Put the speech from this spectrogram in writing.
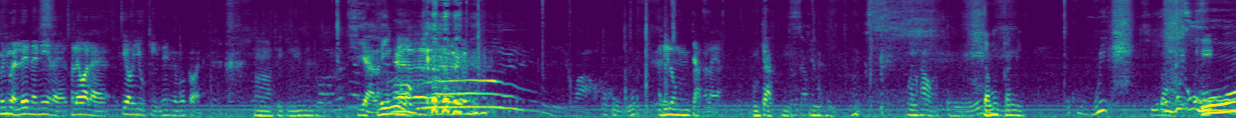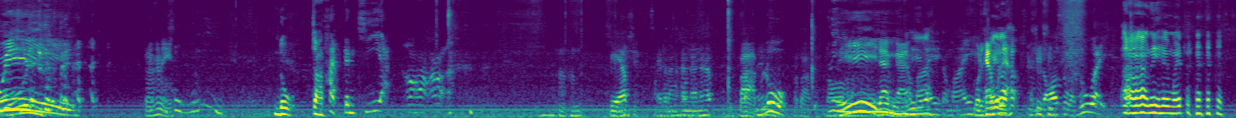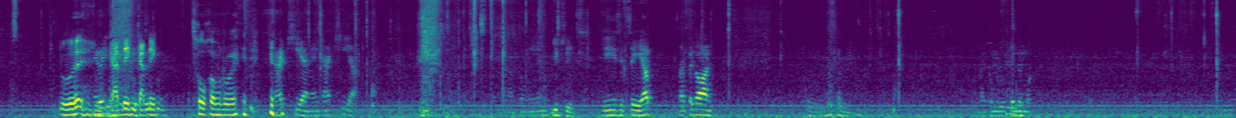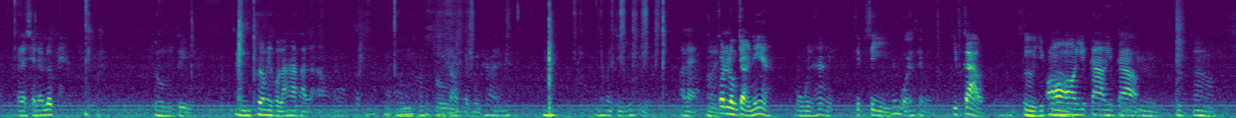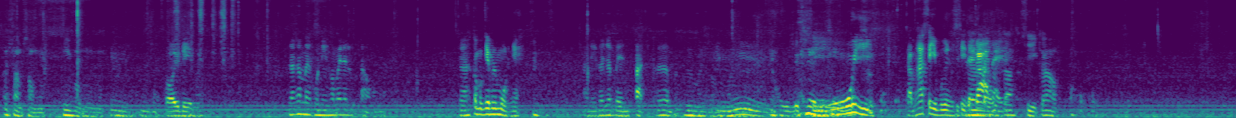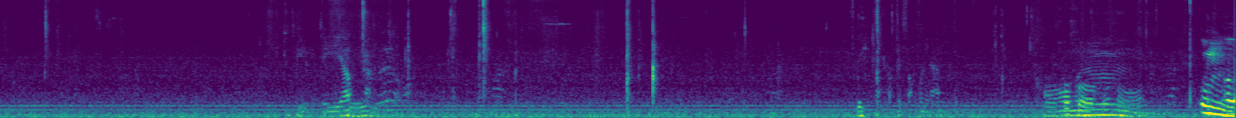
มันเหมือนเล่นในนี่เลยเขาเรียกว่าอะไรที่เอายูกิเล่นกันเมื่อก่อน อ่าเทคตัวนี้ไม่ดูเชียร์แล้วลิงก์เออะอว้าวโอ้โหอันนี้ลงจากอะไรอะผมจับเมืองเท่าจำกันอีกวิขี้บ้าโอ้ยร้านข้างไหนดุจัดผัดกันขี้อะอ๋ออ่าครับเดี๋ยวใส่พลังครั้งนั้นนะครับบาปสองลูกบาปนี่ได้เหมือนกันทำไมทำไมหมดแล้วหมดแล้วรอสวนด้วยอ่านี่ให้ไหม เอ้ยการเด้งการเด้งโชว์ความรวยการดเคลียร์ไงการดเคลียร์อะตรงนี้ยี่สิบสี่ยี่สิบสี่ครับใส่ไปก่อนอะไรก็ไม่รู้เต็มไปหมดอะไรใช้แล้วเลิกไปโจมตีอืมเพิ่มมีคนละห้าพันละเอาคอนโซลทำไมตียี่สิบอะไรอะก็ลงจากนี่อะวงเงินห้างสิบสี่ไม่หวยเสียยี่สิบเก้าเออยี่สิบอ๋อเก้ายี่สิบเก้ายี่สิบเก้าอืมยี่สิบ เก้าไอ้สามสองเนี่ยนี่บอกมือเนี่ยอืมซอยเดมแล้วทำไมคนนี้เขาไม่ได้ลูกเต่านะก็เมื่อกี้มันหมดไง อันนี้ก็จะเป็นปัดเพิ่มเพิ่มมันอืมโอ้โหโอ้ยสามห้าสี่หมื่นสี่สิบเก้าไหนเก้าสี่เก้าตีครับครับเป็นสองคนนี้นะครับ โอ้โหอืม โอ้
